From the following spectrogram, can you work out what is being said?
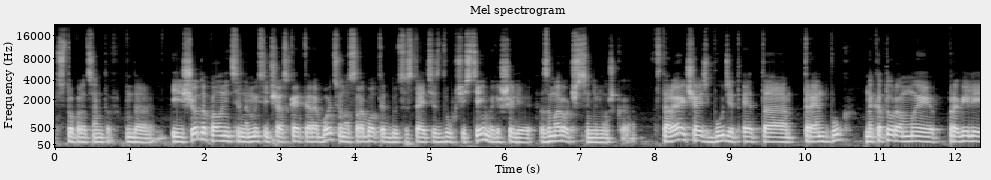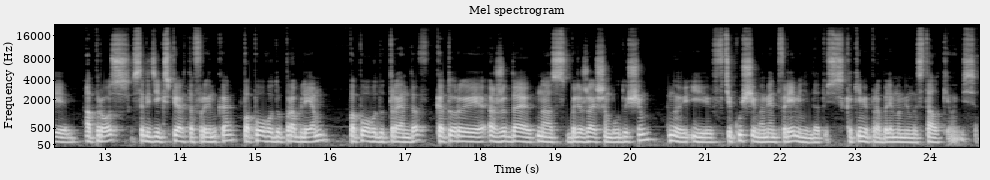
Сто процентов, да. И еще дополнительно мы сейчас к этой работе, у нас работает будет состоять из двух частей, мы решили заморочиться немножко. Вторая часть будет это трендбук, на котором мы провели опрос среди экспертов рынка по поводу проблем, по поводу трендов, которые ожидают нас в ближайшем будущем, ну и в текущий момент времени, да, то есть с какими проблемами мы сталкиваемся.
